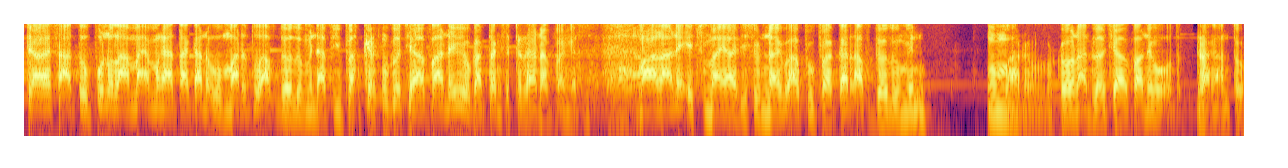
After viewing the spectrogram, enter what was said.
ada satupun ulama yang mengatakan Umar itu Abdul min Abi Bakar. Mungkin jawabannya itu kadang sederhana banget. Malahnya ijma di sunnah itu Abu Bakar Abdul min Umar. Kalau nak jawabannya kok terang ngantuk.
